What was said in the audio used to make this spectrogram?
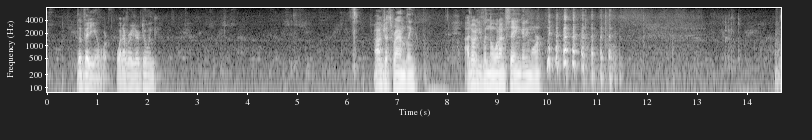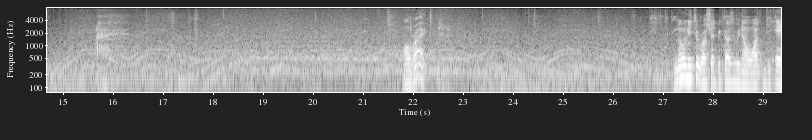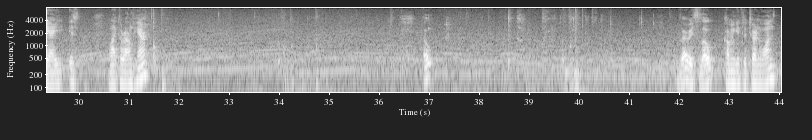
the video, or whatever you're doing. I'm just rambling. I don't even know what I'm saying anymore. All right. No need to rush it because we know what the AI is like around here. Oh. Very slow, coming into turn one.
